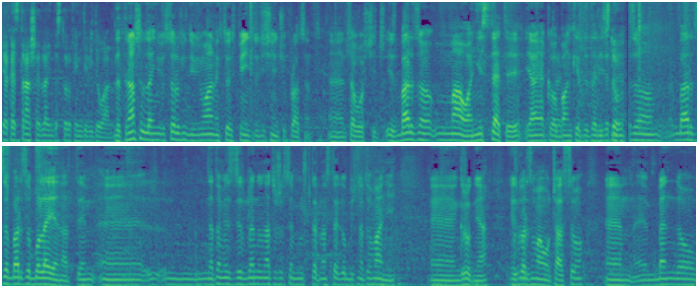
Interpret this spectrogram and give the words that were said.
jaka jest transza dla inwestorów indywidualnych? Dla transzy dla inwestorów indywidualnych to jest 5 do 10% e, całości. Jest bardzo mała, niestety, ja jako tak. bankier detaliczny bardzo, bardzo, bardzo boleję nad tym. E, natomiast ze względu na to, że chcemy już 14 być notowani e, grudnia, jest bardzo mało czasu. Będą,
